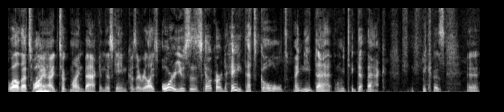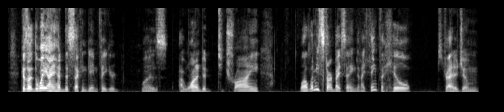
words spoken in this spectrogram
Well, that's why Mhm. I took mine back in this game because I realized, or use as a scout card. Hey, that's gold. I need that. Let me take that back because because uh, the way I had this second game figured was I wanted to to try. Well, let me start by saying that I think the hill stratagem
